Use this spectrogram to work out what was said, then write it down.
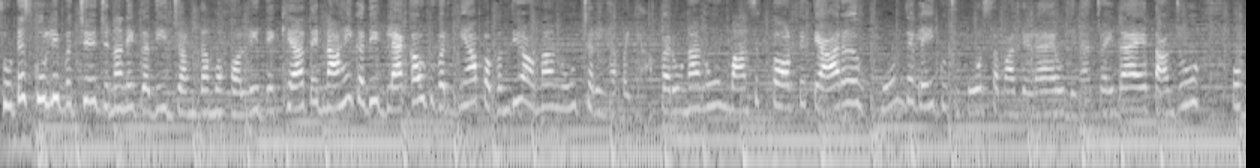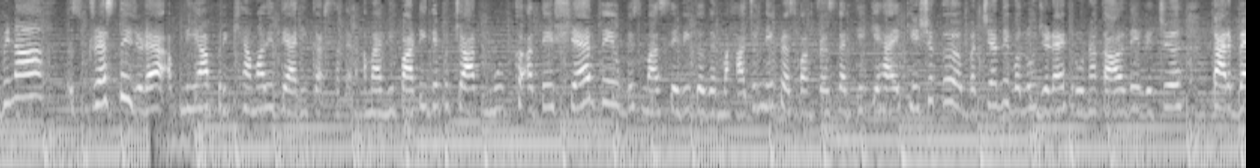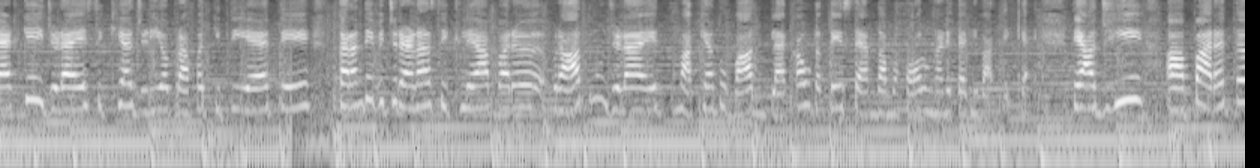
ਛੋਟੇ ਸਕੂਲੀ ਬੱਚੇ ਜਿਨ੍ਹਾਂ ਨੇ ਕਦੀ ਜੰਗ ਦਾ ਮਾਹੌਲ ਨਹੀਂ ਦੇਖਿਆ ਤੇ ਨਾ ਹੀ ਕਦੀ ਬਲੈਕਆਊਟ ਵਰਗੀਆਂ ਪਾਬੰਦੀਆਂ ਉਹਨਾਂ ਨੂੰ ਚੱਲੀਆਂ ਪਈਆਂ। ਪਰ ਉਹਨਾਂ ਨੂੰ ਮਾਨਸਿਕ ਤੌਰ ਤੇ ਤਿਆਰ ਹੋਣ ਦੇ ਲਈ ਕੁਝ ਹੋਰ ਸਮਾਂ ਜਿਹੜਾ ਹੈ ਉਹ ਦੇਣਾ ਚਾਹੀਦਾ ਹੈ ਤਾਂ ਜੋ ਉਹ ਬਿਨਾਂ ਸਟ੍ਰੈਸ ਤੇ ਜਿਹੜਾ ਆਪਣੀਆਂ ਪ੍ਰੀਖਿਆਵਾਂ ਦੀ ਤਿਆਰੀ ਕਰ ਸਕਣ। ਆਮ ਆਦਮੀ ਪਾਰਟੀ ਦੇ ਪ੍ਰਚਾਰ ਮੁੱਖ ਅਤੇ ਸ਼ਹਿਰ ਦੇ ਉੱਘੇ ਸਮਾਜ ਸੇਵੀ ਗਗਨ ਮਹਾਜਨ ਨੇ ਪ੍ਰੈਸ ਕਾਨਫਰੰਸ ਕਰਕੇ ਕਿਹਾ ਹੈ ਕਿ ਬੇਸ਼ੱਕ ਬੱਚਿਆਂ ਦੇ ਵੱਲੋਂ ਜਿਹੜਾ ਹੈ ਕਰੋਨਾ ਕਾਲ ਦੇ ਵਿੱਚ ਘਰ ਬੈਠ ਕੇ ਹੀ ਜਿਹੜਾ ਹੈ ਸਿੱਖਿਆ ਜਿਹੜੀ ਹੈ ਉਹ ਪ੍ਰਾਪਤ ਕੀਤੀ ਹੈ ਤੇ ਘਰਾਂ ਦੇ ਵਿੱਚ ਰਹਿਣਾ ਸਿੱਖ ਲਿਆ। ਪਰ ਰਾਤ ਨੂੰ ਜਿਹੜਾ ਹੈ ਧਮਾਕਿਆਂ ਤੋਂ ਬਾਅਦ ਬਲੈਕਆਊਟ ਅਤੇ ਸਟੈਮ ਦਾ ਮਾਹੌਲ ਉਹਨਾਂ ਨੇ ਪਹਿਲੀ ਵਾਰ ਦੇਖਿਆ ਹੈ। ਤੇ ਅੱਜ ਹੀ ਭਾਰਤ,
